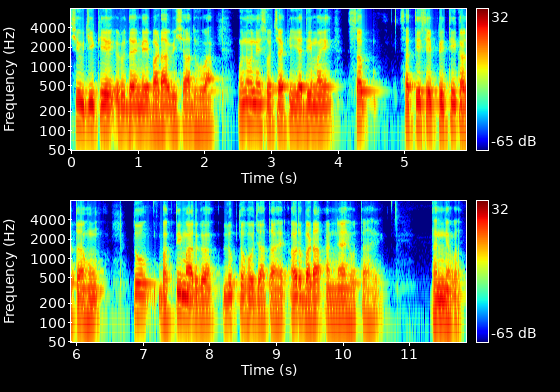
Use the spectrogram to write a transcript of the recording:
शिव जी के हृदय में बड़ा विषाद हुआ। उन्होंने सोचा कि यदि मैं सब सती से प्रीति करता हूँ तो भक्ति मार्ग लुप्त हो जाता है और बड़ा अन्याय होता है। धन्यवाद।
